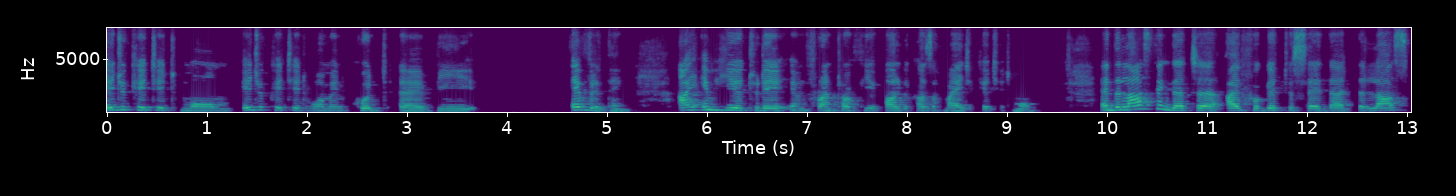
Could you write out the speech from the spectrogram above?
educated mom, educated woman could uh, be everything. I am here today in front of you all because of my educated mom. And the last thing that uh, I forget to say that the last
